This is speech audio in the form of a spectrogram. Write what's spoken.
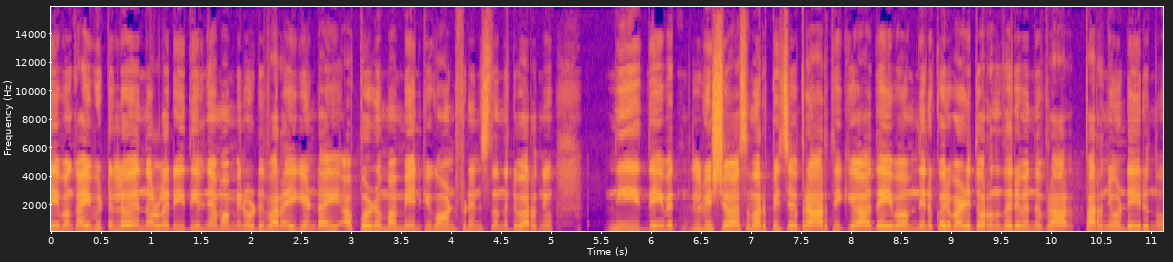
ദൈവം കൈവിട്ടല്ലോ എന്നുള്ള രീതിയിൽ ഞാൻ മമ്മിനോട് പറയുകയുണ്ടായി. അപ്പോഴും അമ്മ എനിക്ക് കോൺഫിഡൻസ് തന്നിട്ട് പറഞ്ഞു നീ ദൈവത്തിൽ വിശ്വാസം അർപ്പിച്ച് പ്രാർത്ഥിക്കുക. ദൈവം നിനക്കൊരു വഴി തുറന്നു തരുമെന്ന് പ്രാ പറഞ്ഞുകൊണ്ടേയിരുന്നു.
